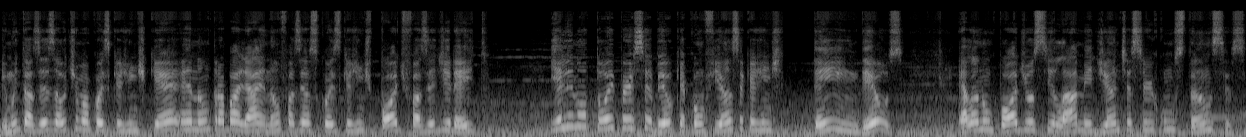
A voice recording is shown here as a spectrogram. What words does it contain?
E muitas vezes a última coisa que a gente quer é não trabalhar, é não fazer as coisas que a gente pode fazer direito. E ele notou e percebeu que a confiança que a gente tem em Deus, ela não pode oscilar mediante as circunstâncias.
